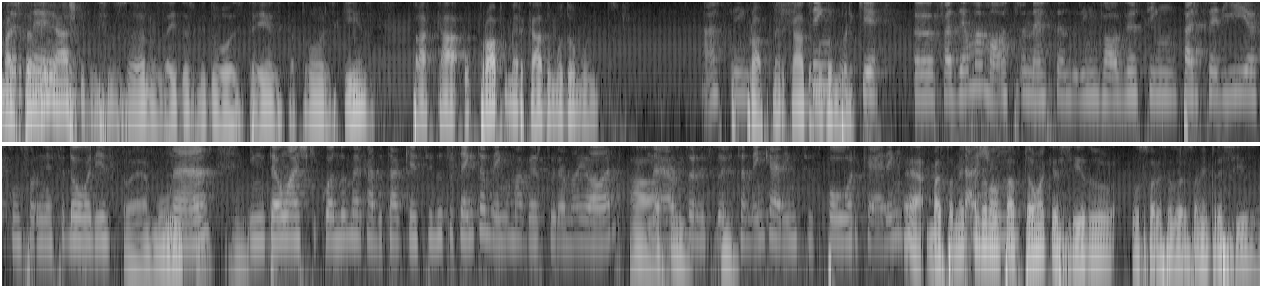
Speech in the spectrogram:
Mas certeza. também acho que desses anos aí, 2012, 13, 14, 15, para cá, o próprio mercado mudou muito. Ah, sim. O próprio mercado Sim, mudou muito. porque ah, fazer uma amostra, né, Sandro, envolve assim parcerias com fornecedores. É, muito. né? muito. Então acho que quando o mercado está aquecido, tu tem também uma abertura maior. Ah, né? sim, Os fornecedores sim. também querem se expor, querem. É, mas também Tá quando não está junto. tão aquecido, os fornecedores também precisam.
